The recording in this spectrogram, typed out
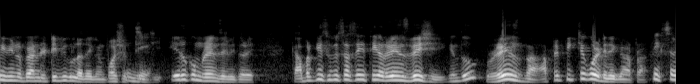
বিভিন্ন ব্র্যান্ডের টিভি গুলো দেখবেন পঁয়ষট্টি ইঞ্চি এরকম রেঞ্জের ভিতরে। আবার কিছু কিছু আছে এই থেকে রেঞ্জ বেশি কিন্তু রেঞ্জ না। আপনি পিকচার কোয়ালিটি দেখবেন আপনার। পিকচার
